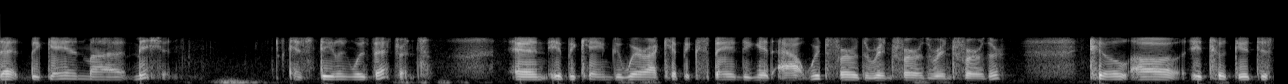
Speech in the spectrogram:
that began my mission as dealing with veterans. And it became to where I kept expanding it outward further and further and further till uh, it took it just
